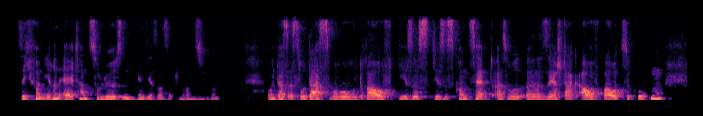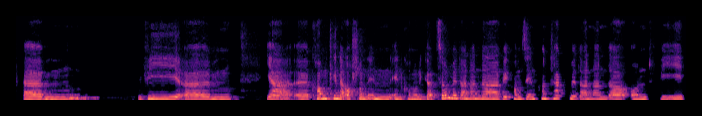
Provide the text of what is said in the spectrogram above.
sich von ihren Eltern zu lösen in dieser Situation. Und das ist so das, worauf dieses, dieses Konzept also äh, sehr stark aufbaut, zu gucken, ähm, wie ähm, ja, äh, kommen Kinder auch schon in, in Kommunikation miteinander? Wie kommen sie in Kontakt miteinander? Und wie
